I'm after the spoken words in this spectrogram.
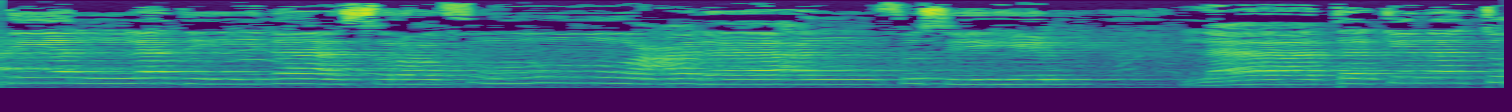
عبادي الذين أسرفوا على أنفسهم. لا تكنتوا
